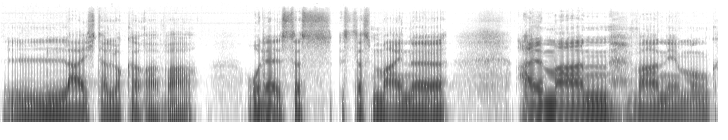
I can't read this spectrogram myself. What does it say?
leichter, lockerer war. Oder ist das, ist das meine Allmann-Wahrnehmung?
